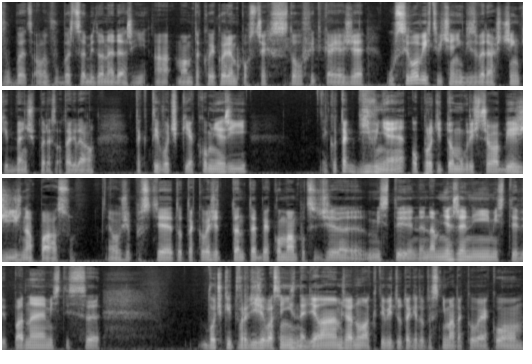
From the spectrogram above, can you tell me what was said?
vůbec, ale vůbec se mi to nedaří a mám takový jako jeden postřeh z toho fitka je, že u silových cvičení, když zvedáš činky, bench press a tak dál, tak ty vočky jako měří jako tak divně oproti tomu, když třeba běžíš na pásu. Jo, že prostě je to takové, že ten teb jako mám pocit, že místy nenaměřený, místy vypadne, místy se vočky tvrdí, že vlastně nic nedělám, žádnou aktivitu, tak je to s nima takové jako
